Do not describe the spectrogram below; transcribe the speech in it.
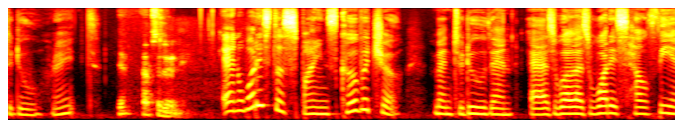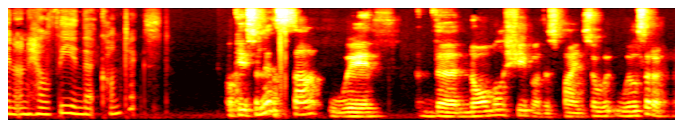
to do, right? Yeah, absolutely. And what is the spine's curvature meant to do then, as well as what is healthy and unhealthy in that context? Okay, so let's start with the normal shape of the spine. So we'll sort of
